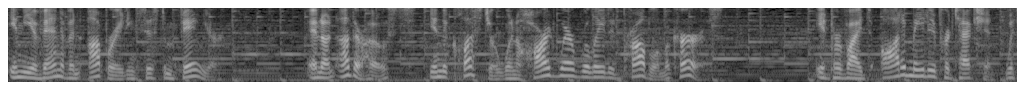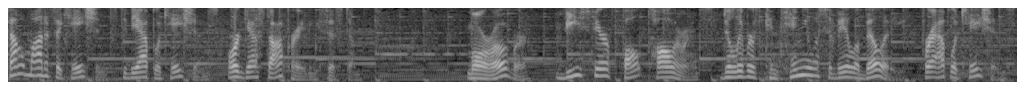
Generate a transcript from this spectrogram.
in the event of an operating system failure, and on other hosts in the cluster when a hardware-related problem occurs. It provides automated protection without modifications to the applications or guest operating system. Moreover, vSphere Fault Tolerance delivers continuous availability for applications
